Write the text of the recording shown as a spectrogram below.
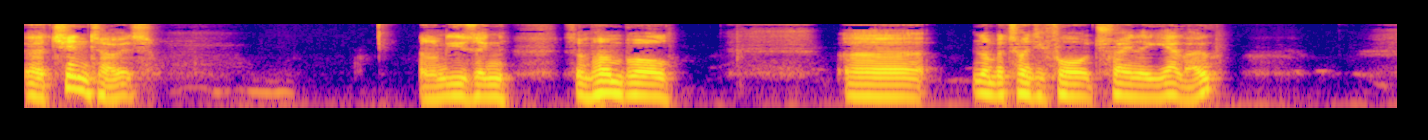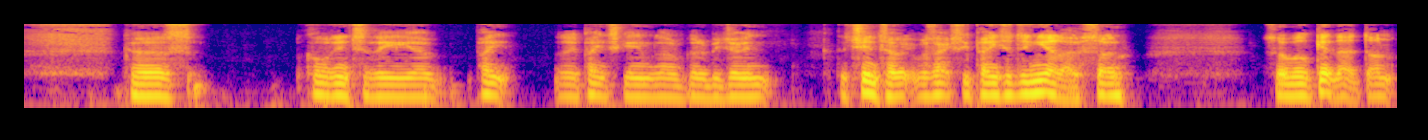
uh, chin turrets and I'm using some Humbrol uh, number 24 trainer yellow because according to the uh, paint the paint scheme that I'm going to be doing the Chinto turret was actually painted in yellow so so we'll get that done.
